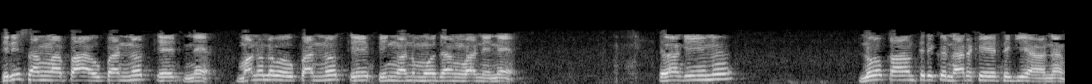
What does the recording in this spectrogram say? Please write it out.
ත්‍රිසං අපා උපන්නොත් ඒත් නැහැ. මනුලව උපන්නොත් ඒ පින් අනුමෝදන් වන්නේ නැහැ. එවැගේම ලෝකාන්තරික නරකයට ගියා නම්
